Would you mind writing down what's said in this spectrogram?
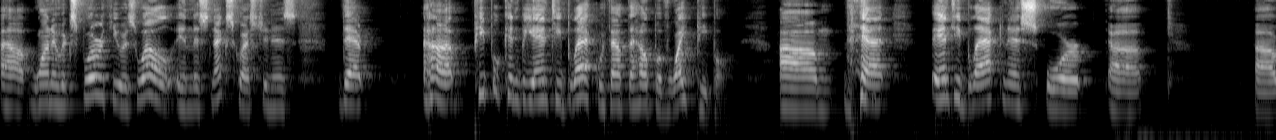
uh, want to explore with you as well in this next question is that uh, people can be anti-black without the help of white people. Um, that anti-blackness or uh, uh,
